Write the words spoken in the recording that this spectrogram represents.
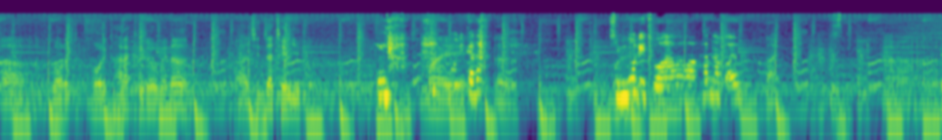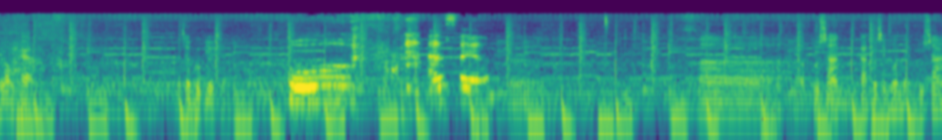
아 머리 머리카락 길으면은 아 진짜 제일 예뻐. 마이 머리카락? 어, 뒷머리 좋아하나 봐요. 나이 아 long hair 전국 여자 오, 알았어요. 어, 아, 부산 가고 싶은데 부산,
